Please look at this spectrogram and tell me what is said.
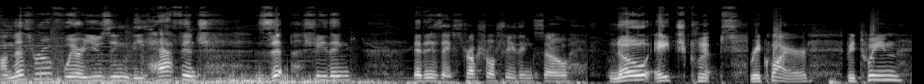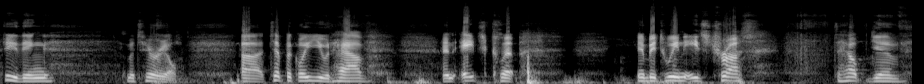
On this roof, we are using the half inch zip sheathing. It is a structural sheathing, so no H-clips required between sheathing material. Uh, typically, you would have an H-clip in between each truss to help give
